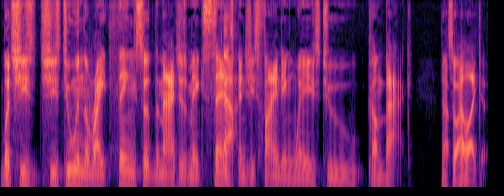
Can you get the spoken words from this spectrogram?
But she's she's doing the right thing so that the matches make sense, Yeah. and she's finding ways to come back. Yep. So I like it.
